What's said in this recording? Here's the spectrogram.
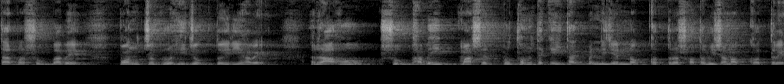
তারপর সুখভাবে পঞ্চগ্রহী যোগ তৈরি হবে। রাহু সুখভাবেই মাসের প্রথম থেকেই থাকবেন নিজের নক্ষত্র শতবিশা নক্ষত্রে।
